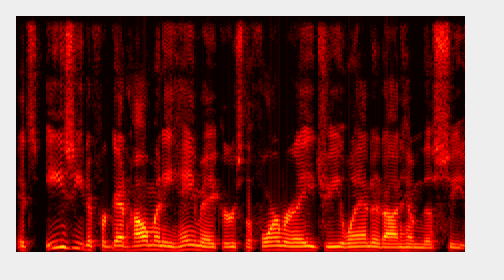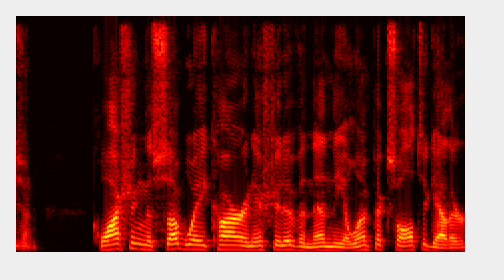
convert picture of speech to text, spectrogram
it's easy to forget how many haymakers the former AG landed on him this season. Quashing the subway car initiative and then the Olympics altogether,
